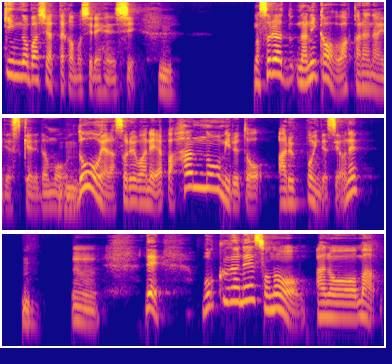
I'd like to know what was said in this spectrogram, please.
近の場所やったかもしれへんし、うんまあそれは何かはわからないですけれども、うんどうやらそれはね、やっぱ反応を見るとあるっぽいんですよね。うん。うん。で、僕がね、その、あの、まあ、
